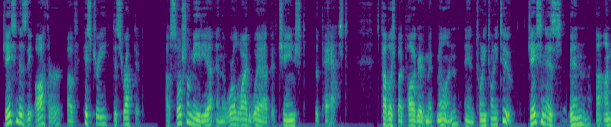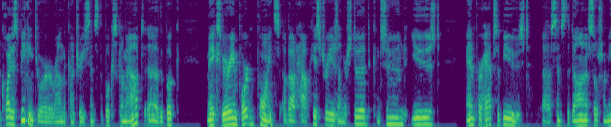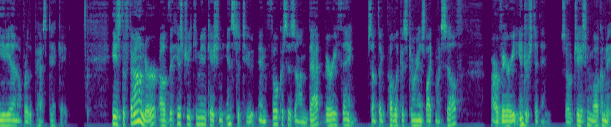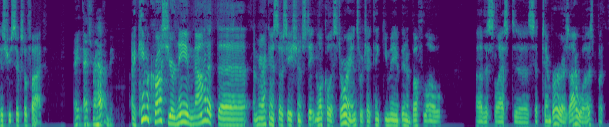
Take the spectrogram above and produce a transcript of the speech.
Jason is the author of History Disrupted How Social Media and the World Wide Web Have Changed the Past. It's published by Palgrave Macmillan in 2022. Jason has been uh, on quite a speaking tour around the country since the book has come out. Uh, the book makes very important points about how history is understood, consumed, used, and perhaps abused uh, since the dawn of social media and over the past decade. He's the founder of the History Communication Institute and focuses on that very thing, something public historians like myself are very interested in. So, Jason, welcome to History 605. Hey, thanks for having me. I came across your name not at the American Association of State and Local Historians, which I think you may have been in Buffalo uh, this last uh, September, as I was, but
